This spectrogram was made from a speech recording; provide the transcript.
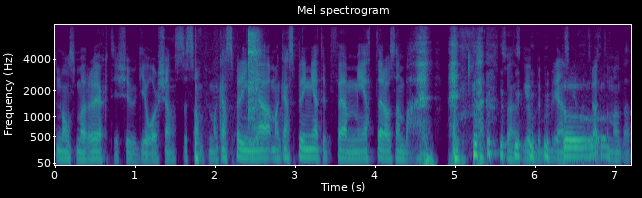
någon som har rökt i 20 år känns det som. För man kan springa, man kan springa typ fem meter och sen bara... så ens gubbe blir ens gubbe trött. Och man bara,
